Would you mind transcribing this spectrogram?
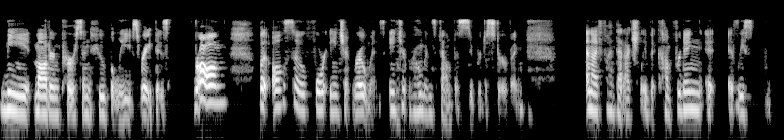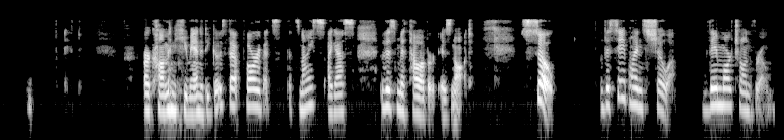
me, modern person who believes rape is wrong, but also for ancient Romans. Ancient Romans found this super disturbing. And I find that actually a bit comforting, at, at least our common humanity goes that far. That's that's nice, I guess. This myth, however, is not. So, the Sabines show up. They march on Rome.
